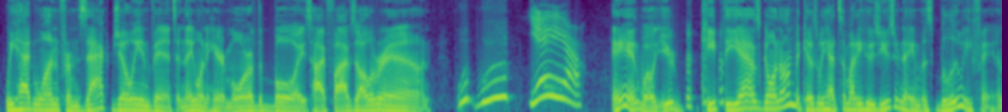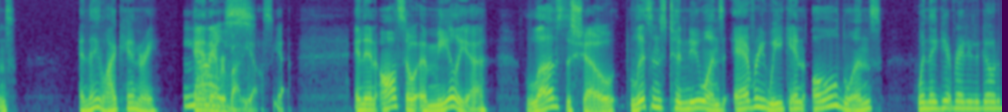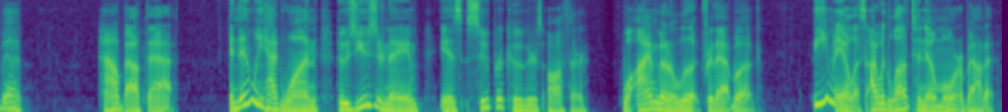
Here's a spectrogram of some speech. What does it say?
We had one from Zach, Joey, and Vince, and they want to hear more of the boys. High fives all around. Whoop, whoop. Yeah. And well, you keep the yas going on because we had somebody whose username is Bluey fans, and they like Henry and everybody else. Yeah. And then also Amelia loves the show, listens to new ones every week and old ones when they get ready to go to bed. How about that? And then we had one whose username is Super Cougars Author. Well, I am going to look for that book. Email us. I would love to know more about it.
